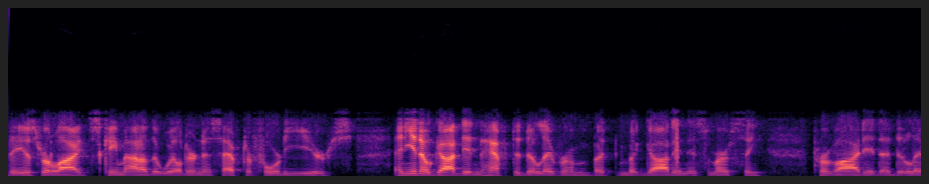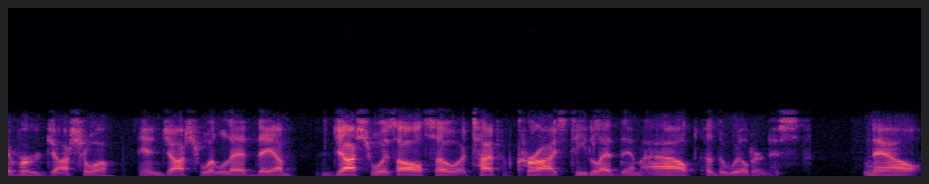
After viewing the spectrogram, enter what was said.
the Israelites came out of the wilderness after 40 years. And you know, God didn't have to deliver them, but, but God, in His mercy, provided a deliverer, Joshua, and Joshua led them Joshua is also a type of Christ. He led them out of the wilderness. Now,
